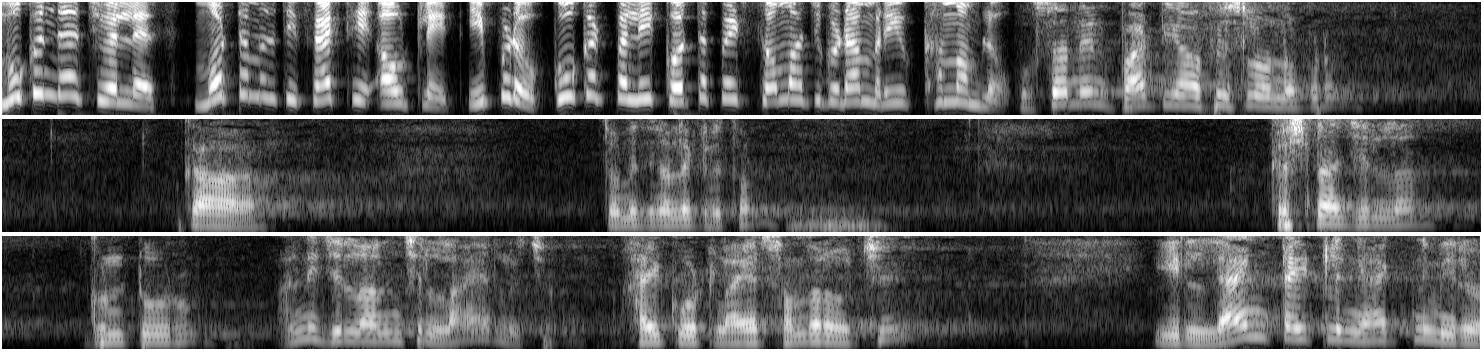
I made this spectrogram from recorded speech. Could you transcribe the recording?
ముకుంద జ్యువెల్లర్స్ మొట్టమొదటి ఫ్యాక్టరీ అవుట్లెట్. ఇప్పుడు కూకట్పల్లి కొత్తపేట సోమాజిగూడ మరియు ఖమ్మంలో. ఒకసారి నేను పార్టీ ఆఫీస్లో ఉన్నప్పుడు ఒక తొమ్మిది నెలల క్రితం కృష్ణా జిల్లా గుంటూరు అన్ని జిల్లాల నుంచి లాయర్లు వచ్చారు. హైకోర్టు లాయర్స్ అందరూ వచ్చి ఈ ల్యాండ్ టైటిలింగ్ యాక్ట్ని మీరు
